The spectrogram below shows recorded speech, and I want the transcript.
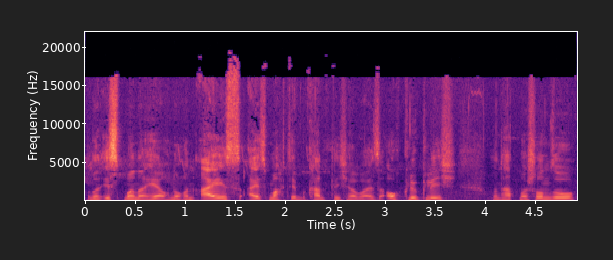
Und dann isst man nachher auch noch ein Eis. Eis macht ja bekanntlicherweise auch glücklich. Und dann hat man schon so,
